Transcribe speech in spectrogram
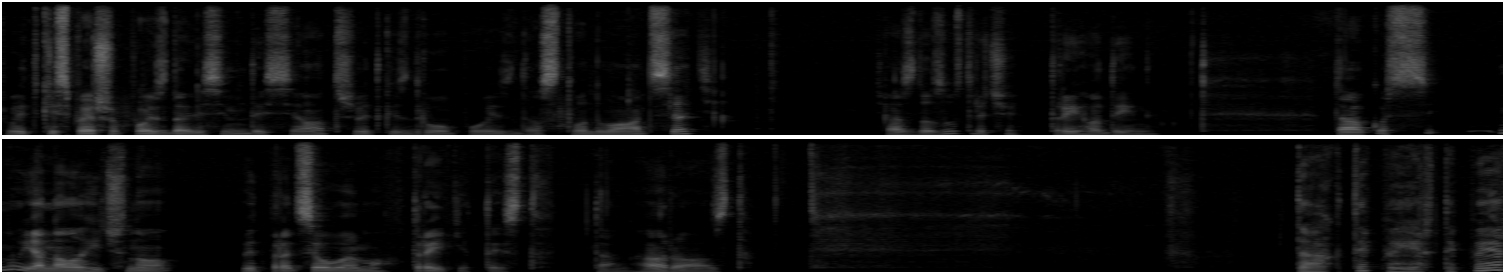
Швидкість першого поїзда 80, швидкість другого поїзда 120. Час до зустрічі 3 години. Так, ось, ну і аналогічно відпрацьовуємо третій тест. Так, гаразд. Так, тепер, тепер.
